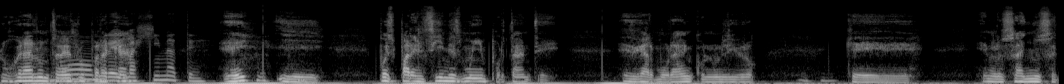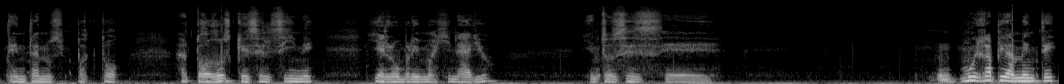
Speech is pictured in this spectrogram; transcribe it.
lograron traerlo para acá. imagínate. ¿Eh? Y pues para el cine es muy importante Edgar Morán con un libro que en los años 70 nos impactó a todos, que es el cine y el hombre imaginario. Y entonces, eh, muy rápidamente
